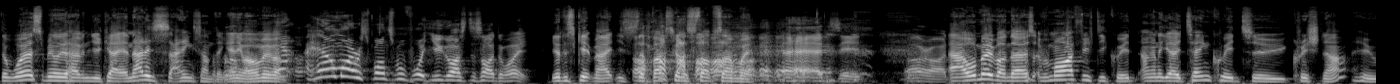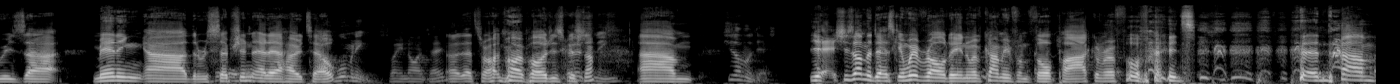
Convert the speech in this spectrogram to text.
the worst meal you have in the UK, and that is saying something. Anyway, we'll move on. How, how am I responsible for what you guys decide to eat? You're the Skip, mate. It's, the buck's got to stop somewhere. That's it. All right. Uh, we'll move on though. So for my 50 quid, I'm going to go 10 quid to Krishna, who is uh, manning uh, the reception at our hotel. Womaning, 2019. Uh, that's right. My apologies, Krishna. Listening. Um, She's on the desk. yeah, she's on the desk, and we've rolled in, and we've come in from Thorpe Park, and we're full of beans. and um,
